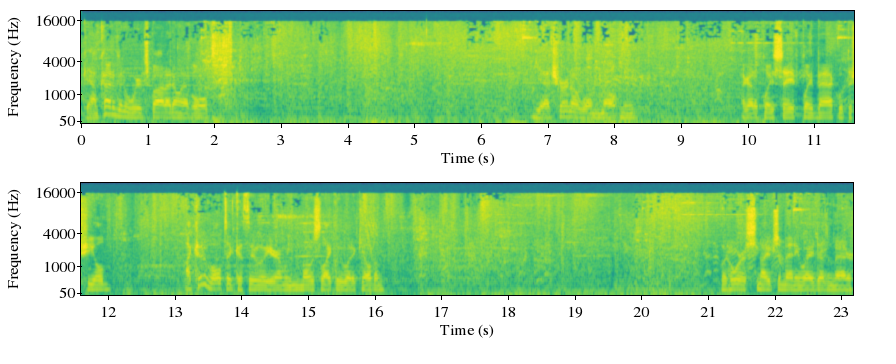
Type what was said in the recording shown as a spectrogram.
okay, I'm kind of in a weird spot. I don't have ult. Yeah, Cherno will melt me. I gotta play safe, play back with the shield. I could have ulted Cthulhu here and we most likely would have killed him. But Horus snipes him anyway, it doesn't matter.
